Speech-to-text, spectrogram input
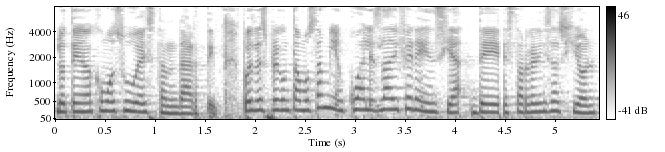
lo tenga como su estandarte. Pues les preguntamos también cuál es la diferencia de esta organización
